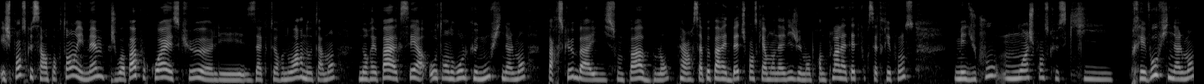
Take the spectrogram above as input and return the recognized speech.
et je pense que c'est important et même je vois pas pourquoi est-ce que euh, les acteurs noirs notamment n'auraient pas accès à autant de rôles que nous finalement parce que bah ils sont pas blancs. Alors ça peut paraître bête, je pense qu'à mon avis je vais m'en prendre plein la tête pour cette réponse. Mais du coup, moi je pense que ce qui prévaut finalement,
